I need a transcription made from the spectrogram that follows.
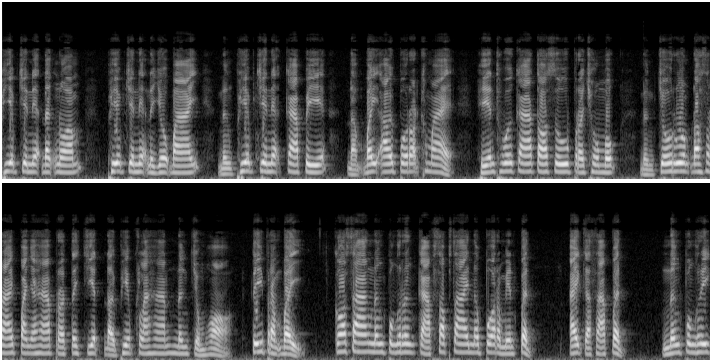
ភាពជាអ្នកដឹកនាំ ភាពជាអ្នកនយោបាយ និងភាពជាអ្នកការពារ ដើម្បីឲ្យពលរដ្ឋខ្មែរហ៊ានធ្វើការតស៊ូប្រឈមមុខ និងចូលរួមដោះស្រាយបញ្ហាប្រទេសជាតិដោយភាពក្លាហាន និងជំហរ ទី8 កសាង និងពង្រឹងការផ្សព្វផ្សាយនៅព័ត៌មានពិត ឯកសារពិត និងពង្រីក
